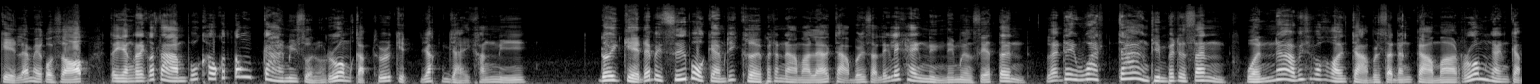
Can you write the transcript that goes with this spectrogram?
เกตส์และ Microsoft แต่อย่างไรก็ตามพวกเขาก็ต้องการมีส่วนร่วมกับธุรกิจยักษ์ใหญ่ครั้งนี้ โดยเกตส์ได้ไปซื้อโปรแกรมที่เคยพัฒนามาแล้วจากบริษัทเล็ก ๆ แห่งหนึ่งในเมืองซีแอตเทิลและได้ว่าจ้าง Tim Paterson หัวหน้าวิศวกรจากบริษัทดังกล่าวมาร่วมงานกับ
